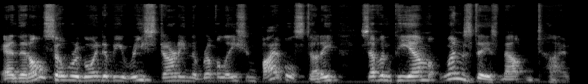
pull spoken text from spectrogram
And then also, we're going to be restarting the Revelation Bible study, 7 p.m. Wednesdays Mountain Time,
